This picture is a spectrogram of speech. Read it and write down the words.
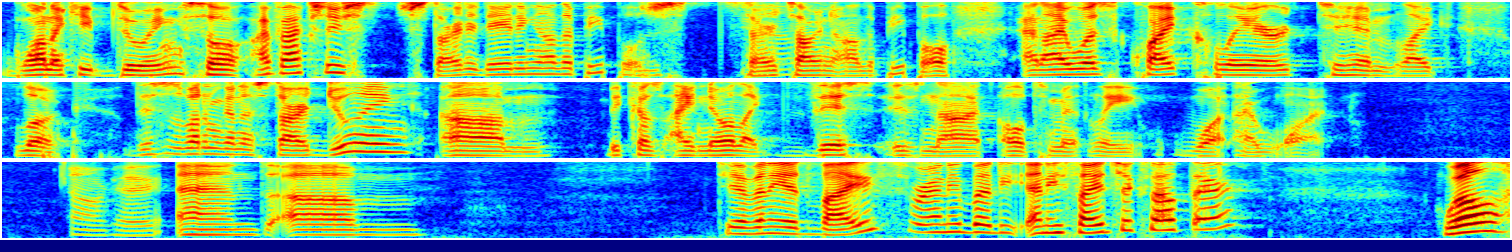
want to keep doing. So I've actually started dating other people. Just started Yeah. talking to other people, and I was quite clear to him, like, look, this is what I'm gonna start doing, um, because I know like this is not ultimately what I want. Okay. And um do you have any advice for anybody any side chicks out there? Well,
